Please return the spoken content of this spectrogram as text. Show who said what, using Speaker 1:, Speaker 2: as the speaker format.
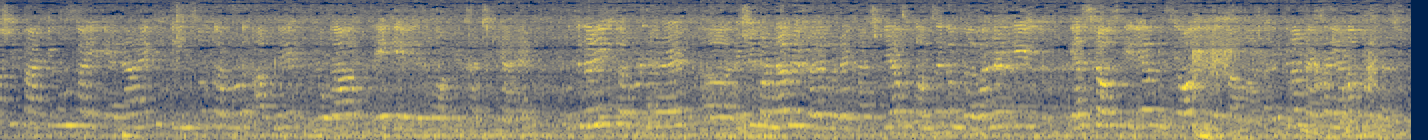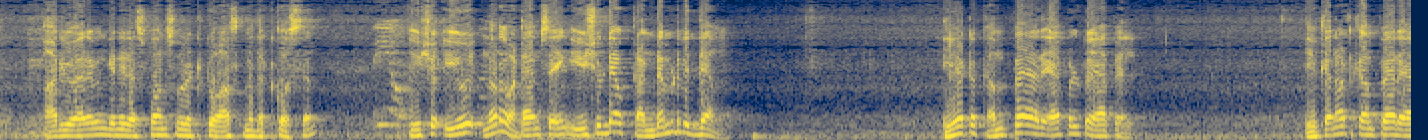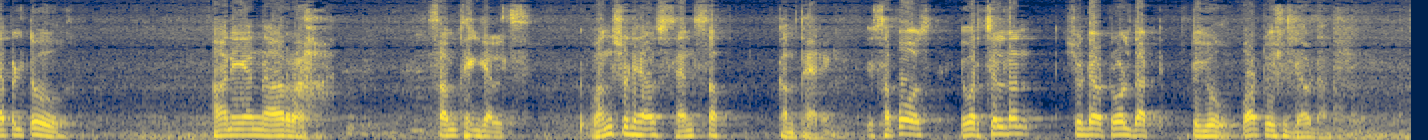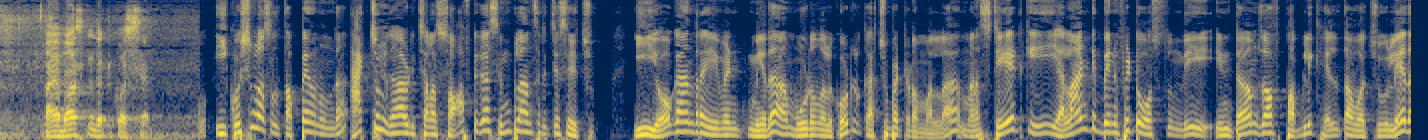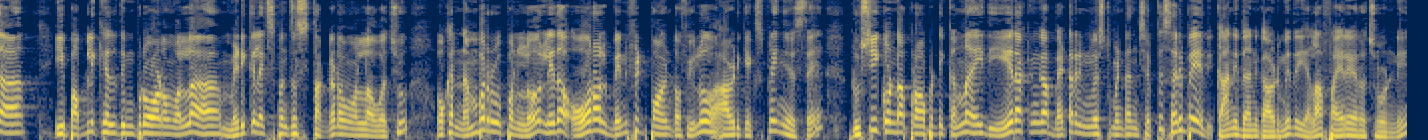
Speaker 1: साक्षी party उनका ये कहना है कि 300 करोड़ आपने योगा डे के लिए जो आपने खर्च किया है उतना ही करोड़ जो है ऋषि मंडल में जो है उन्होंने खर्च किया वो कम से कम गवर्नर की गेस्ट हाउस के लिए और किसी और के लिए काम आता है इतना पैसा यहाँ पर खर्च
Speaker 2: Are you having any responsibility to ask me that question? You should, you, no, no, what I am saying, you should have condemned with them. You have to compare apple to apple. You cannot compare apple to onion or something else. One should have sense of comparing. Suppose your children should have told that to you, what you should have done. I am asking that question.
Speaker 3: ఈ క్వశ్చన్లో అసలు తప్పేమైనా ఉందా యాక్చువల్గా ఆవిడకి చాలా సాఫ్ట్గా simple answer ఇచ్చేసేయచ్చు ఈ Yogandhra event మీద మూడు వందల కోట్లు ఖర్చు పెట్టడం వల్ల మన స్టేట్కి ఎలాంటి బెనిఫిట్ వస్తుంది in terms of public health అవ్వచ్చు లేదా ఈ పబ్లిక్ హెల్త్ ఇంప్రూవ్ అవడం వల్ల మెడికల్ ఎక్స్పెన్సెస్ తగ్గడం వల్ల అవ్వచ్చు. ఒక నెంబర్ రూపంలో లేదా ఓవరాల్ బెనిఫిట్ పాయింట్ ఆఫ్ వ్యూలో ఆవిడకి ఎక్స్ప్లెయిన్ చేస్తే ఋషికొండ ప్రాపర్టీ కన్నా ఇది ఏ రకంగా బెటర్ ఇన్వెస్ట్మెంట్ అని చెప్తే సరిపోయేది. కానీ దానికి ఆవిడ మీద ఎలా ఫైర్ అయ్యారో చూడండి.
